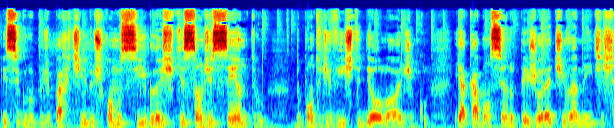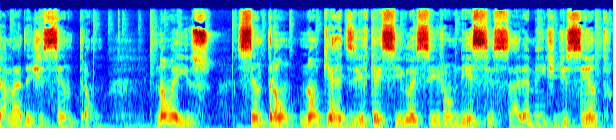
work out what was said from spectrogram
esse grupo de partidos como siglas que são de centro do ponto de vista ideológico e acabam sendo pejorativamente chamadas de centrão. Não é isso. Centrão não quer dizer que as siglas sejam necessariamente de centro,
